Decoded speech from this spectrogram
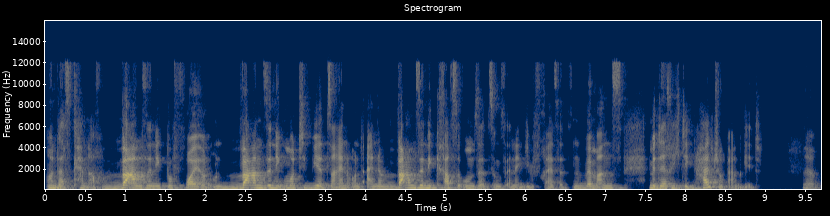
Und das kann auch wahnsinnig befeuern und wahnsinnig motiviert sein und eine wahnsinnig krasse Umsetzungsenergie freisetzen, wenn man es mit der richtigen Haltung angeht. Ja.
